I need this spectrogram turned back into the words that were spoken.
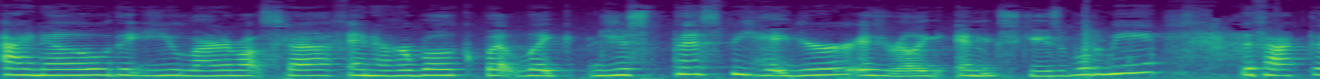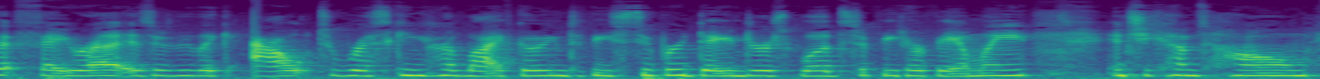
I know that you learn about stuff in her book but like just this behavior is really inexcusable to me. The fact that Feyre is really like out risking her life going into these super dangerous woods to feed her family and she comes home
